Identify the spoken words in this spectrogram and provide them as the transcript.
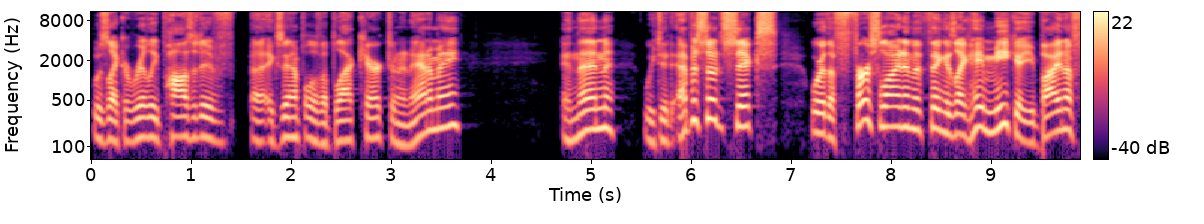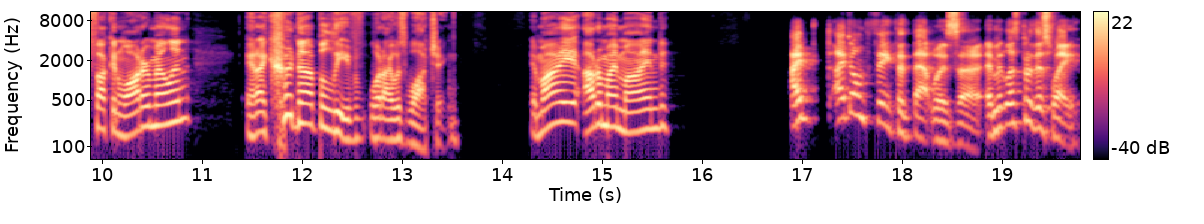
was like a really positive uh, example of a black character in an anime. And then we did episode six, where the first line in the thing is like, Hey, Mika, you buy enough fucking watermelon? And I could not believe what I was watching. Am I out of my mind? I I don't think that that was. Uh, I mean, let's put it this way:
